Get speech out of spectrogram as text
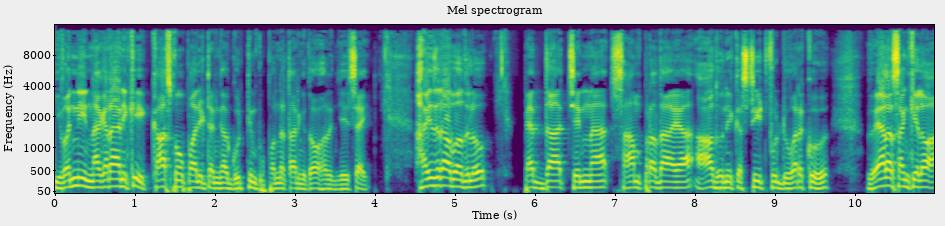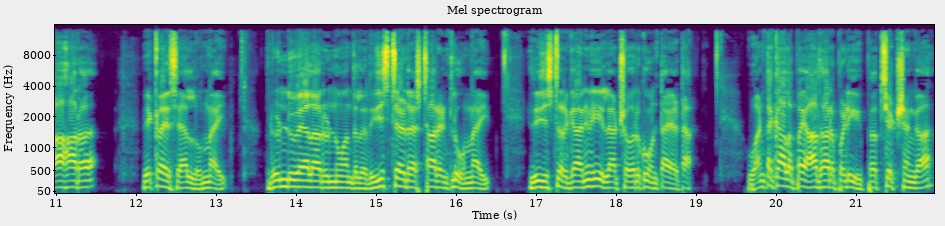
ఇవన్నీ నగరానికి కాస్మోపాలిటన్గా గుర్తింపు పొందటానికి దోహదం చేశాయి. హైదరాబాదులో పెద్ద చిన్న సాంప్రదాయ ఆధునిక స్ట్రీట్ ఫుడ్ వరకు వేల సంఖ్యలో ఆహార విక్రయశాలలు ఉన్నాయి. రెండు వేల రెండు వందల రిజిస్టర్డ్ రెస్టారెంట్లు ఉన్నాయి. రిజిస్టర్ కానీ లక్ష వరకు ఉంటాయట. వంటకాలపై ఆధారపడి ప్రత్యక్షంగా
